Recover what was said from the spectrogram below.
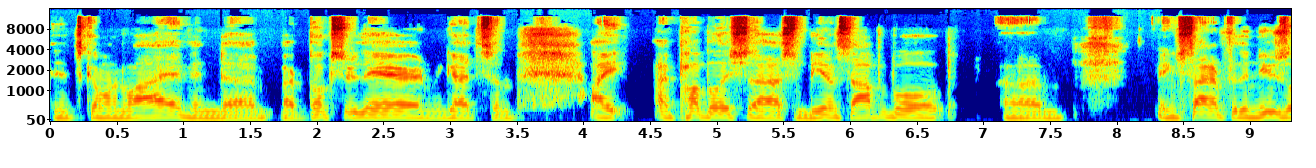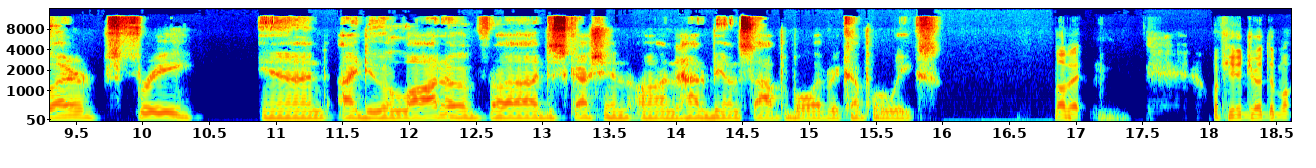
It's going live, and uh, our books are there. And we got some. I I publish uh, some Be Unstoppable. Um, you sign up for the newsletter; it's free, and I do a lot of uh, discussion on how to be unstoppable every couple of weeks. Love it. If you enjoyed the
